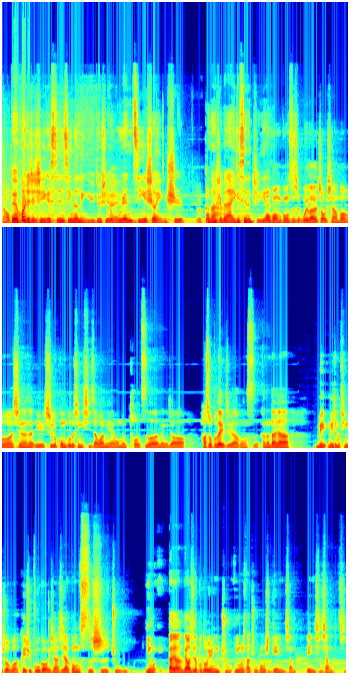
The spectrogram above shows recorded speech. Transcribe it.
然后对，或者这是一个新兴的领域，就是无人机摄影师，对可能是未来一个新的职业包。括我们公司是未来的走向，包括现在在也是个公布的信息，在外面我们投资了那个叫 Hustle Blade 这家公司，可能大家没没怎么听说过，可以去 Google 一下。这家公司是主，因为大家了解的不多，原因主因为它主攻是电影相电影系相机，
